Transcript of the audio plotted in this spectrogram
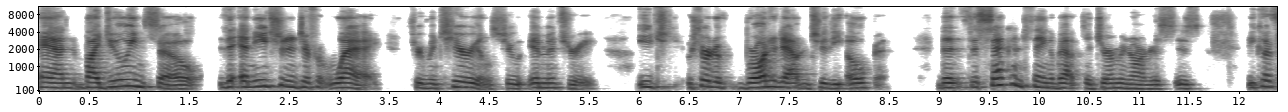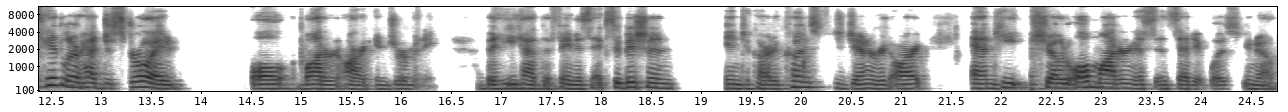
And by doing so, and each in a different way, through materials, through imagery, each sort of brought it out into the open. The, the second thing about the German artists is because Hitler had destroyed all modern art in Germany but he had the famous exhibition Entartete Kunst, Degenerate Art, and he showed all modernists and said it was, you know,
